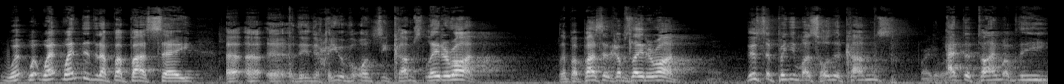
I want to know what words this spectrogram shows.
when, when, when did Papa say uh, uh, uh, the, the Chayuv Onsi comes? Later on. The Papa said it comes later on. This opinion must hold it comes Right at the time of the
